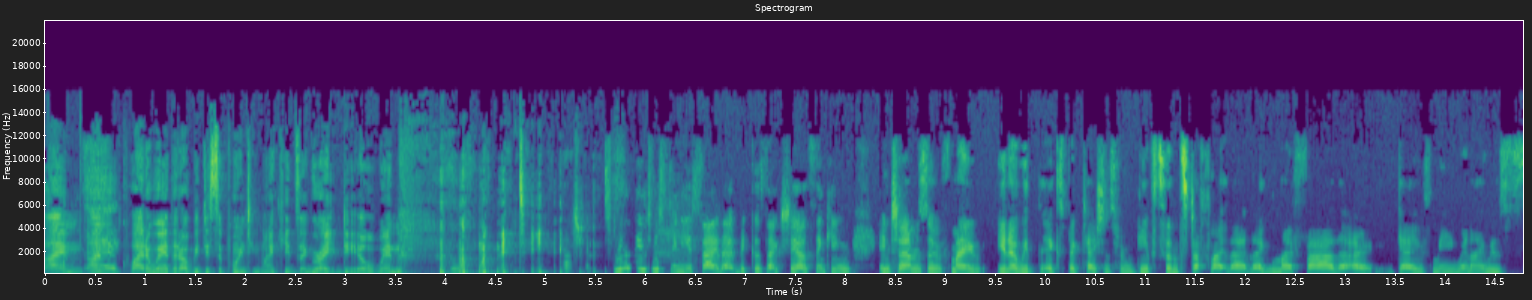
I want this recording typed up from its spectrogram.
I'm I'm quite aware that I'll be disappointing my kids a great deal when teenagers. It's really interesting you say that because actually I was thinking in terms of my, you know, with expectations from gifts and stuff like that. Like my father uh, gave me when I was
